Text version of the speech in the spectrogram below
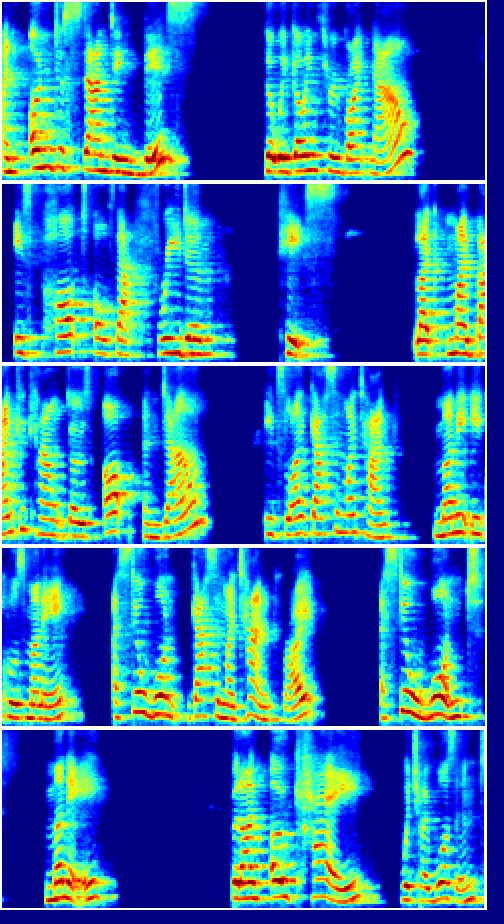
And understanding this that we're going through right now is part of that freedom piece. Like my bank account goes up and down. It's like gas in my tank. Money equals money. I still want gas in my tank, right? I still want money, but I'm okay, which I wasn't,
